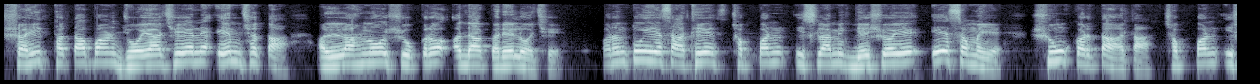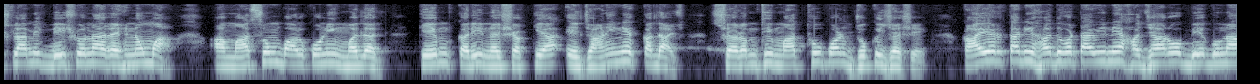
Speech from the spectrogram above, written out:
શહીદ થતા પણ જોયા છે અને એમ છતાં અલ્લાહનો શુક્ર અદા કરેલો છે. પરંતુ એ સાથે છપ્પન ઇસ્લામિક દેશોએ એ સમયે શું કરતા હતા? છપ્પન ઇસ્લામિક દેશોના રહેનુમા આ માસૂમ બાળકોની મદદ કેમ કરી ન શક્યા એ જાણીને કદાચ શરમથી માથું પણ ઝૂકી જશે. કાયરતાની હદ વટાવીને હજારો બેગુના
